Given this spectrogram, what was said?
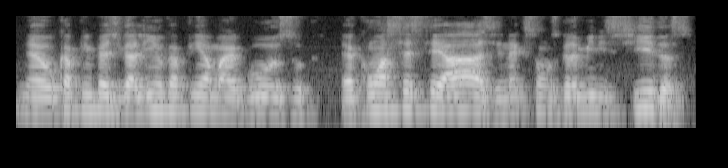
né, o capim pé de galinha, o capim amargoso, é, com a CCase, né, que são os graminicidas,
